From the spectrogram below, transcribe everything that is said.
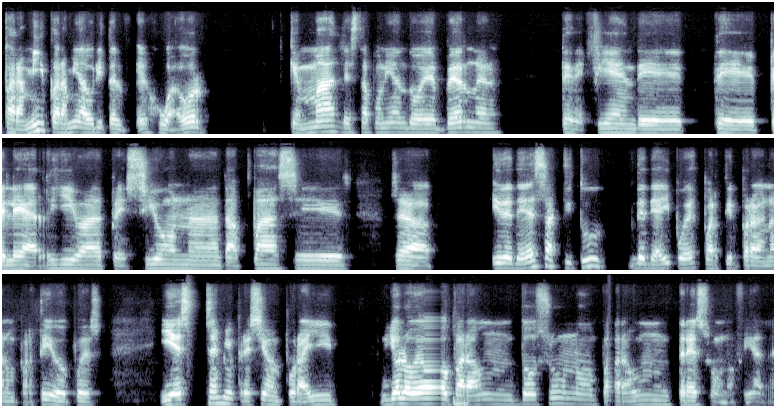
para mí, para mí ahorita el, el jugador que más le está poniendo es Werner te defiende, te pelea arriba, presiona, da pases, o sea, y desde esa actitud, desde ahí puedes partir para ganar un partido, pues, y esa es mi impresión, por ahí yo lo veo para un 2-1, para un 3-1, fíjate.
